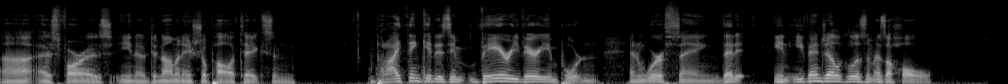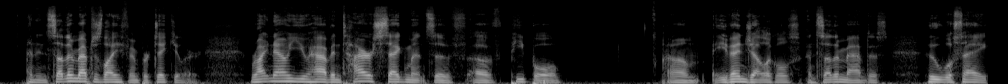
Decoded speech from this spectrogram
uh, as far as you know denominational politics and but I think it is very very important and worth saying that it, in evangelicalism as a whole and in Southern Baptist life in particular, right now you have entire segments of, of people um, evangelicals and Southern Baptists who will say,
